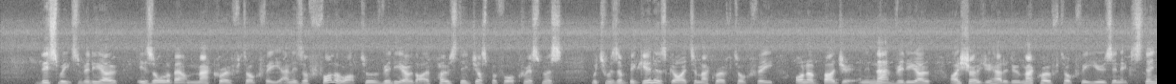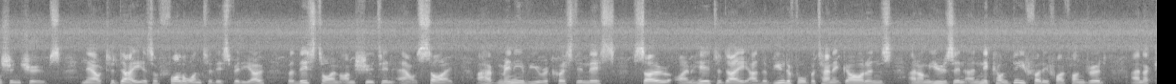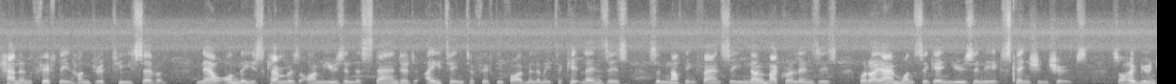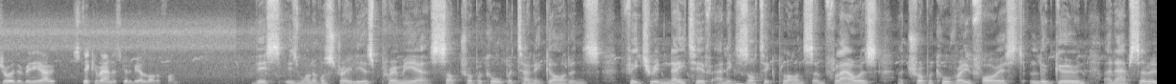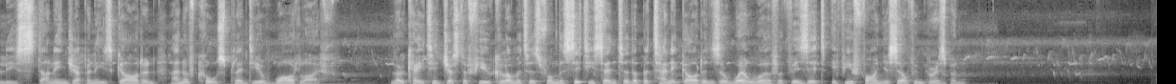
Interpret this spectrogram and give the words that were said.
This week's video is all about macro photography and is a follow-up to a video that I posted just before Christmas, which was a beginner's guide to macro photography on a budget. And in that video, I showed you how to do macro photography using extension tubes. Now today is a follow-on to this video, but this time I'm shooting outside. I have many of you requesting this, so I'm here today at the beautiful Botanic Gardens and I'm using a Nikon D3500 and a Canon 1500 T7. Now on these cameras I'm using the standard 18 to 55 millimeter kit lenses, so nothing fancy, no macro lenses, but I am once again using the extension tubes. So I hope you enjoy the video. Stick around, it's going to be a lot of fun. This is one of Australia's premier subtropical botanic gardens, featuring native and exotic plants and flowers, a tropical rainforest, lagoon, an absolutely stunning Japanese garden, and of course plenty of wildlife. Located just a few kilometres from the city centre, the Botanic Gardens are well worth a visit if you find yourself in Brisbane.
